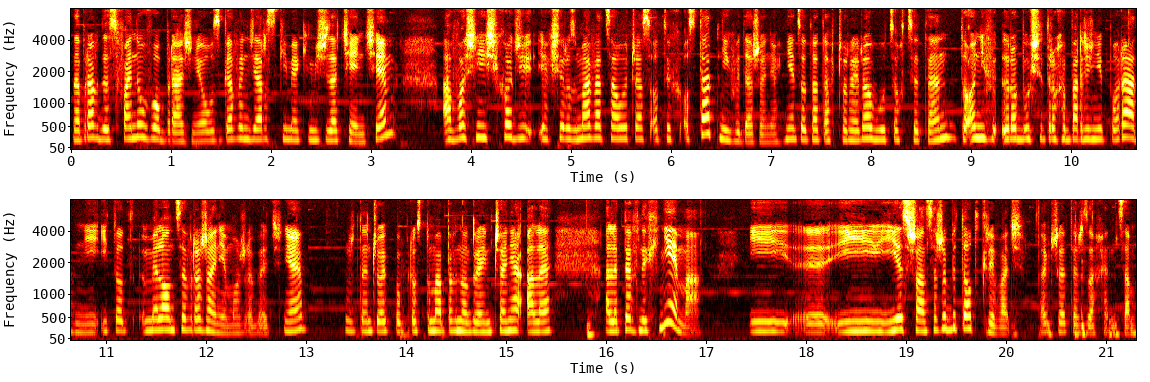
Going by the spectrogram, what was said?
Naprawdę z fajną wyobraźnią, z gawędziarskim jakimś zacięciem, a właśnie jeśli chodzi, jak się rozmawia cały czas o tych ostatnich wydarzeniach, nie co tata wczoraj robił, co chce ten, to oni robią się trochę bardziej nieporadni i to mylące wrażenie może być, nie? Że ten człowiek po prostu ma pewne ograniczenia, ale, ale pewnych nie ma. I, y, I jest szansa, żeby to odkrywać. Także też zachęcam.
